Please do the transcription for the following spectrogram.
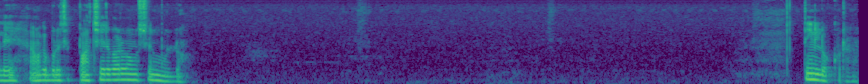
তাহলে আমাকে বলেছে পাঁচের বারো অংশের মূল্য। তিন লক্ষ টাকা।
